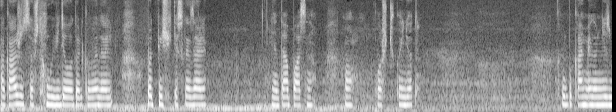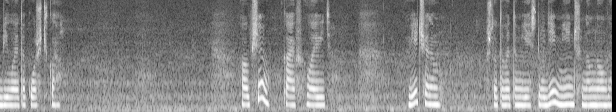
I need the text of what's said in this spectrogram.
Окажется, что увидела только когда подписчики сказали. Это опасно. О, кошечка идет. Как бы камеру не сбила эта кошечка. А вообще кайф ловить вечером. Что-то в этом есть. Людей меньше намного.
